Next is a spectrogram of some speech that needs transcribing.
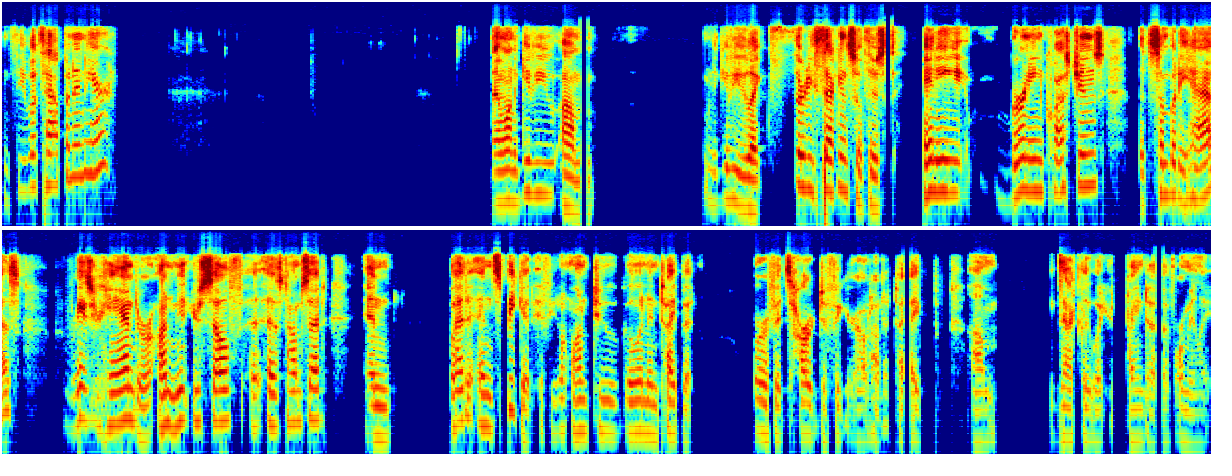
and see what's happening here? I want to give you um, I'm going to give you like 30 seconds. So if there's any burning questions that somebody has, raise your hand or unmute yourself, as Tom said, and go ahead and speak it if you don't want to go in and type it, or if it's hard to figure out how to type um, exactly what you're trying to formulate.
